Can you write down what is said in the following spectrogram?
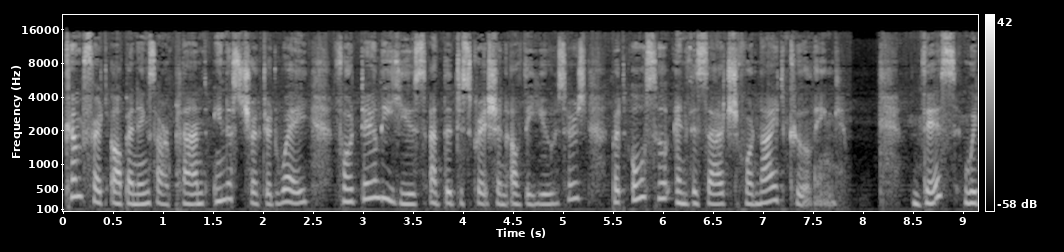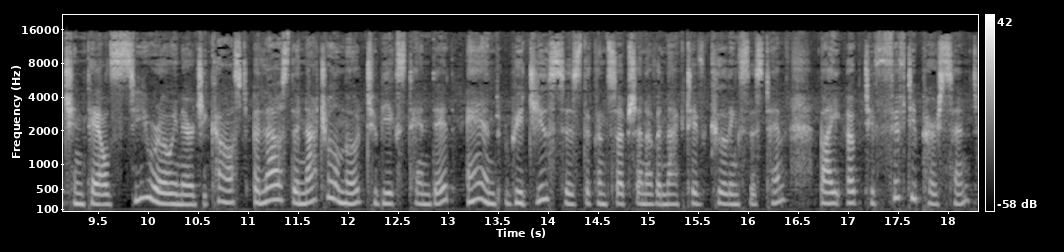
Comfort openings are planned in a structured way for daily use at the discretion of the users, but also envisaged for night cooling. This, which entails zero energy cost, allows the natural mode to be extended and reduces the consumption of an active cooling system by up to 50%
